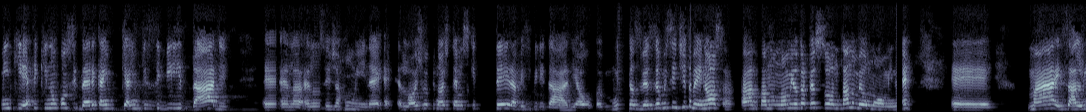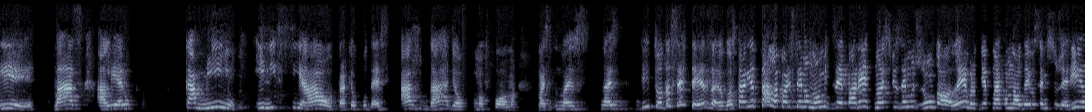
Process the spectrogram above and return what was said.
me inquiete que não considere que a, que a invisibilidade é, ela, ela, seja ruim, né? É, é lógico que nós temos que ter a visibilidade. Eu, muitas vezes eu me senti também, nossa, tá, tá no nome de outra pessoa, não tá no meu nome, né? É, mas ali mas ali era o caminho inicial para que eu pudesse ajudar de alguma forma, mas, mas, mas de toda certeza, eu gostaria de estar lá, aparecer meu nome e dizer, parente, nós fizemos junto, ó, lembra o dia que na aldeia, você me sugeriu,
